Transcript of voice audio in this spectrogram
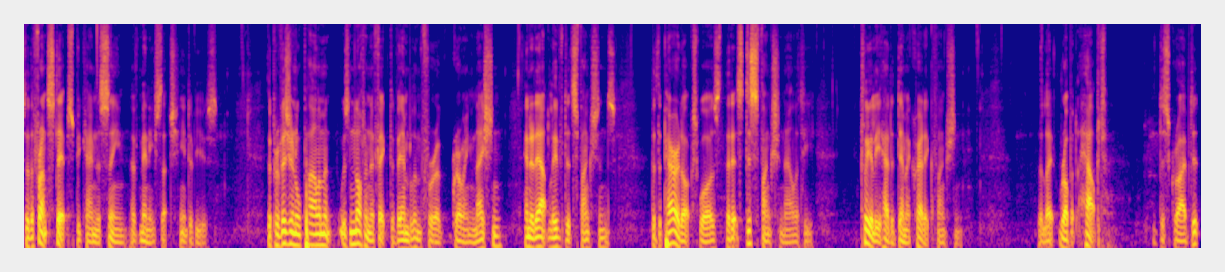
So the front steps became the scene of many such interviews. The Provisional Parliament was not an effective emblem for a growing nation, and it outlived its functions, but the paradox was that its dysfunctionality clearly had a democratic function. The late Robert Haupt described it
